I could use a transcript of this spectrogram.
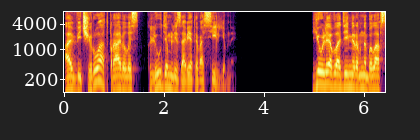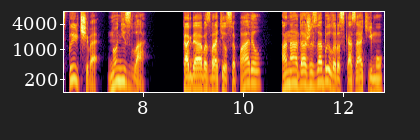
а в вечеру отправилась к людям Лизаветы Васильевны. Юлия Владимировна была вспыльчива, но не зла. Когда возвратился Павел, она даже забыла рассказать ему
